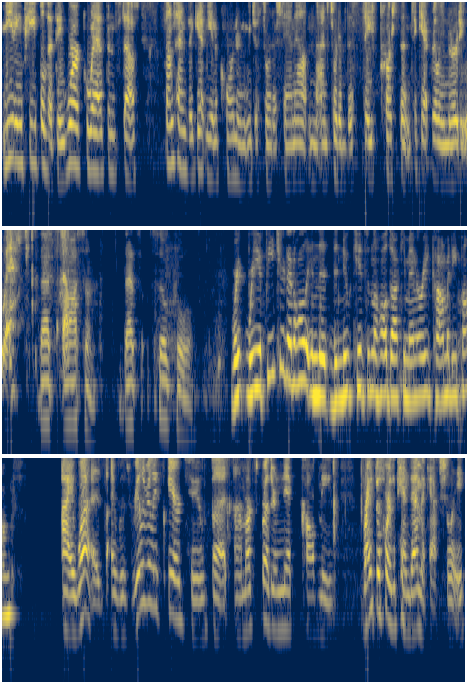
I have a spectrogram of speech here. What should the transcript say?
meeting people that they work with and stuff. Sometimes they get me in a corner and we just sort of fan out, and I'm sort of this safe person to get really nerdy with. That's so. awesome. That's so cool. Were, were you featured at all in the, the new Kids in the Hall documentary, Comedy Punks? I was. I was really, really scared to, but uh, Mark's brother Nick called me right before the pandemic, actually,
